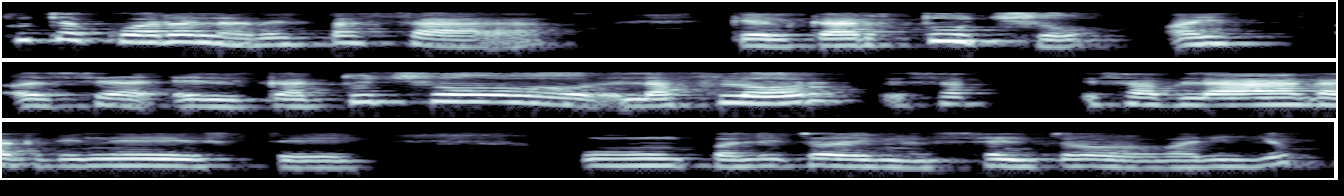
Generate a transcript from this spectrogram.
¿Tú te acuerdas la vez pasada que el cartucho, hay, o sea, el cartucho, la flor, esa esa blanca que tiene este, un palito en el centro amarillo,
